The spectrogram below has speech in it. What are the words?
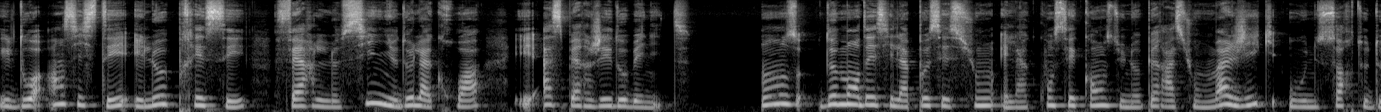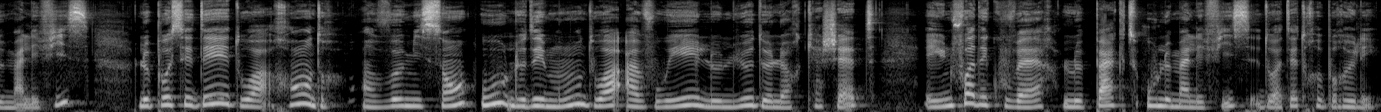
il doit insister et le presser, faire le signe de la croix et asperger d'eau bénite. 11. Demander si la possession est la conséquence d'une opération magique ou une sorte de maléfice. Le possédé doit rendre en vomissant ou le démon doit avouer le lieu de leur cachette et une fois découvert, le pacte ou le maléfice doit être brûlé.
